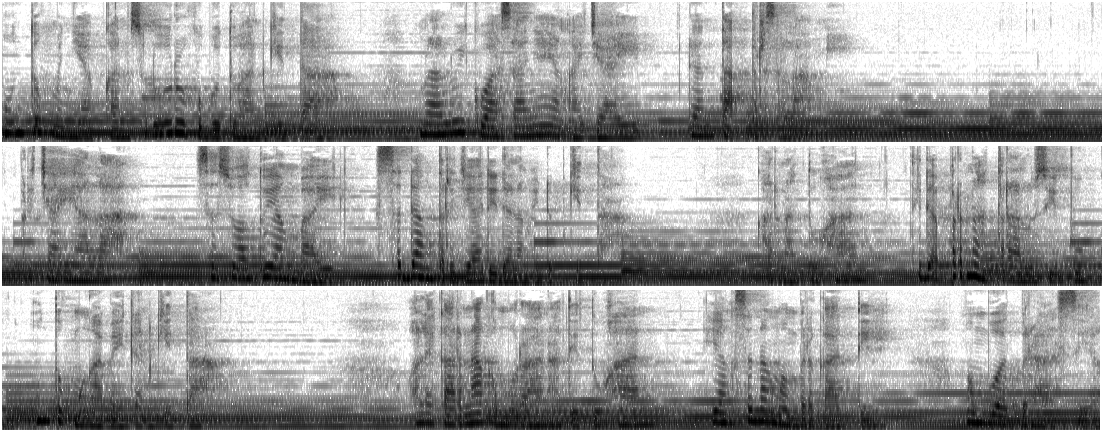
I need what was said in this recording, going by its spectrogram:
untuk menyiapkan seluruh kebutuhan kita melalui kuasanya yang ajaib dan tak terselami. sesuatu yang baik sedang terjadi dalam hidup kita. Tidak pernah terlalu sibuk untuk mengabaikan kita. Oleh karena kemurahan hati Tuhan yang senang memberkati, membuat berhasil,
